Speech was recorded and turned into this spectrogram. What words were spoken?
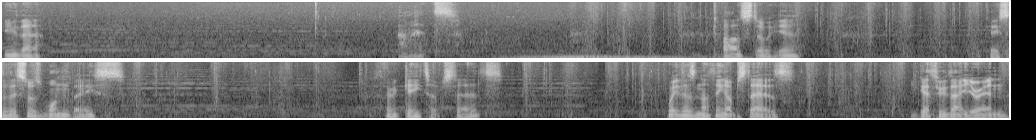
You there? Damn it. Car's still here. Okay, so this was one base. Is there a gate upstairs? Wait, there's nothing upstairs. You get through that, you're in.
